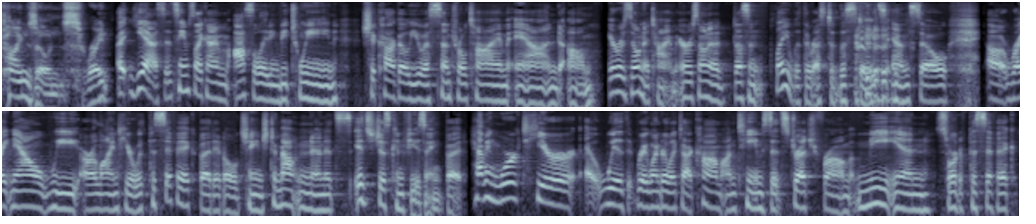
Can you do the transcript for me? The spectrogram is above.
time zones, right? Uh, yes, it seems like I'm oscillating between Chicago U.S. Central Time and um, Arizona time. Arizona doesn't play with the rest of the states, and so uh, right now we are aligned here with Pacific, but it'll change to Mountain, and it's it's just confusing. But having worked here uh, with RayWenderlich.com on teams that stretch from me in sort of Pacific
